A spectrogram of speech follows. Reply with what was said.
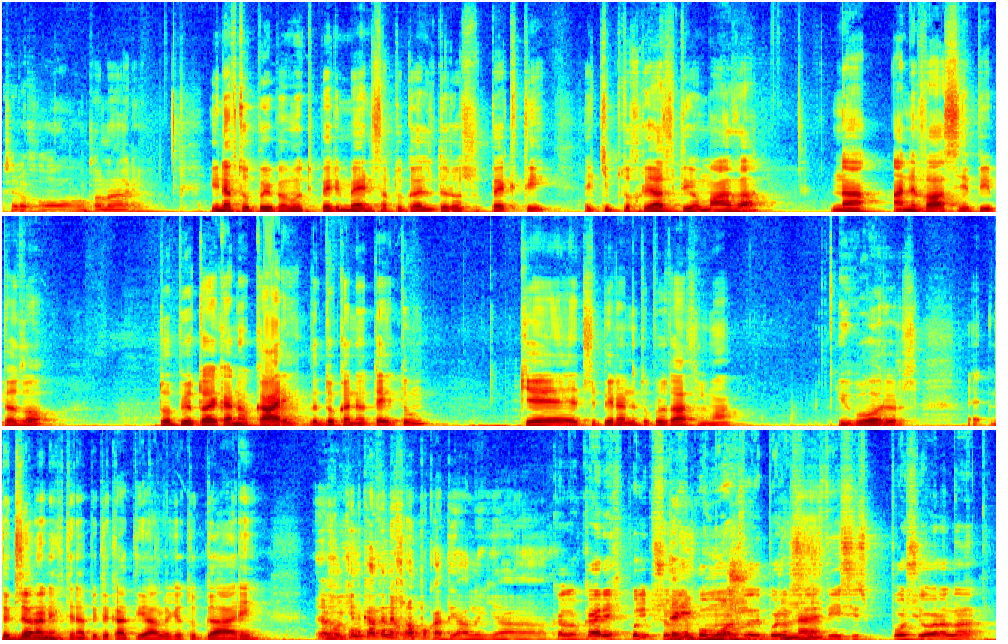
ξέρω εγώ, τον Άρη. Είναι αυτό που είπαμε ότι περιμένεις από τον καλύτερό σου παίκτη, εκεί που το χρειάζεται η ομάδα, να ανεβάσει επίπεδο, το οποίο το έκανε ο Κάρι, δεν το έκανε ο Tatum και έτσι πήρανε το πρωτάθλημα οι Warriors. Ε, δεν ξέρω αν έχετε να πείτε κάτι άλλο για τον Κάρι. Εγώ γενικά δεν έχω να πω κάτι άλλο για... Καλοκάρι έχει πολύ ψωμί από Τελικούς. μόνος του, δηλαδή μπορεί να Ναι. συζητήσεις πόση ώρα, αλλά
